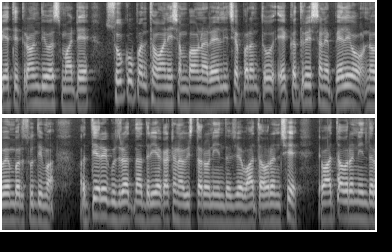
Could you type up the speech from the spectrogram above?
બેથી ત્રણ દિવસ માટે સૂકું પણ થવાની સંભાવના રહેલી છે, પરંતુ એકત્રીસ અને પહેલી નવેમ્બર સુધીમાં અત્યારે ગુજરાતના દરિયાકાંઠાના વિસ્તારોની અંદર જે વાતાવરણ છે, એ વાતાવરણની અંદર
